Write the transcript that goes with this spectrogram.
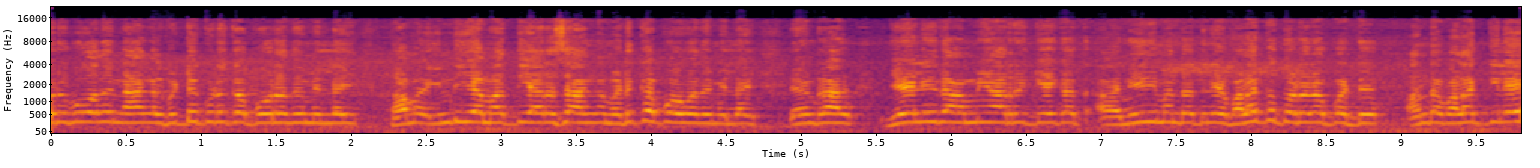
ஒருபோதும் நாங்கள் விட்டுக் கொடுக்க போறதும் இல்லை. தம இந்திய மத்திய அரசாங்கம் எடுக்க போவதும் இல்லை. என்றால் ஜெயலலிதா அம்மையாருக்கு நீதிமன்றத்திலே வழக்கு தொடரப்பட்டு அந்த வழக்கிலே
